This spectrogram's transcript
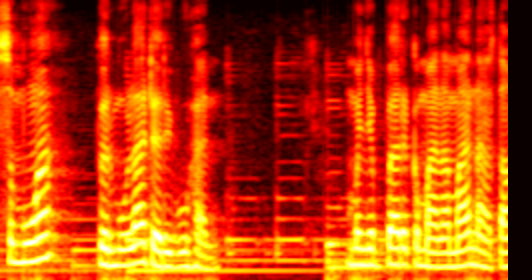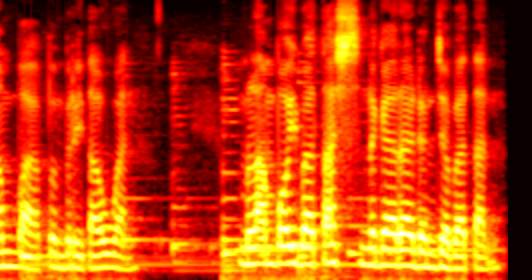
Semua bermula dari Wuhan, menyebar ke mana-mana tanpa pemberitahuan, melampaui batas negara dan jabatan,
